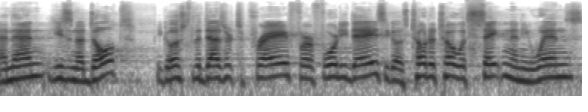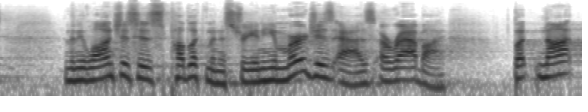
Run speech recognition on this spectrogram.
And then he's an adult. He goes to the desert to pray for 40 days. He goes toe to toe with Satan and he wins. And then he launches his public ministry and he emerges as a rabbi, but not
